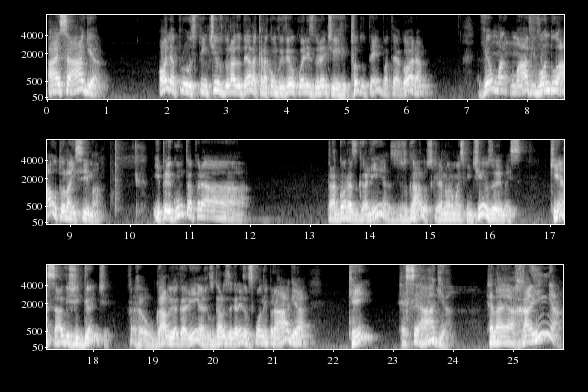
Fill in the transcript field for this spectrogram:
essa águia olha para os pintinhos do lado dela, que ela conviveu com eles durante todo o tempo até agora, vê uma, uma ave voando alto lá em cima e pergunta para para agora as galinhas e os galos, que já não eram mais pintinhos, eh, mas quem é essa ave gigante? O galo e a galinha, os galos e as galinhas respondem para a águia, quem? Essa é a águia. Ela é a rainha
